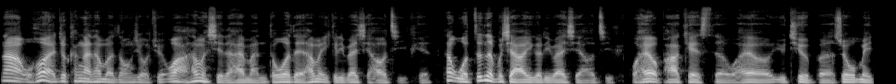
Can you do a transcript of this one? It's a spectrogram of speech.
那我后来就看看他们的东西，我觉得哇，他们写的还蛮多的，他们一个礼拜写好几篇。但我真的不想要一个礼拜写好几篇，我还有 Podcast，我还有 YouTube，所以我每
